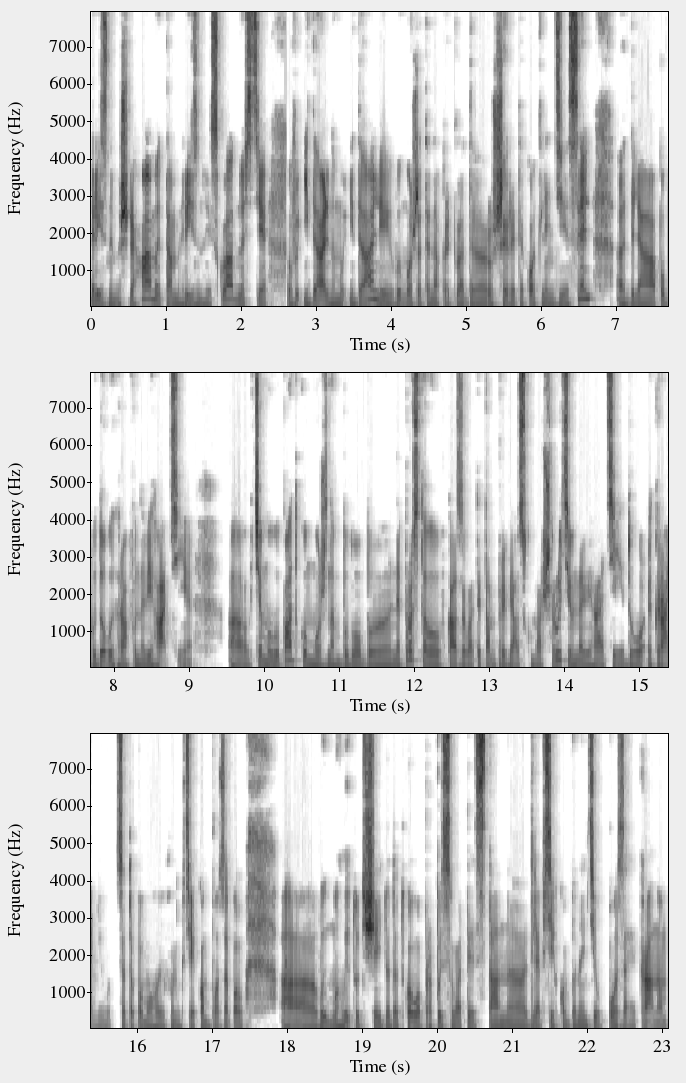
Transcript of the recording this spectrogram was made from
різними шляхами, там різної складності. В ідеальному ідеалі ви можете, наприклад, розширити Kotlin DSL е, для побудови графу навігації. В цьому випадку можна було б не просто вказувати там прив'язку маршрутів навігації до екранів за допомогою функції Composable, а ви могли тут ще й додатково прописувати стан е, для всіх компонентів поза екраном.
